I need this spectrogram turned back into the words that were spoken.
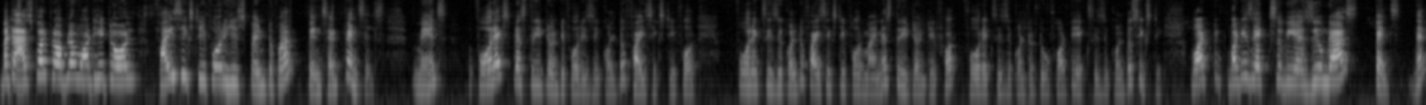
But as per problem what he told 564 he spent for pens and pencils means 4x plus 324 is equal to 564. 4x is equal to 564 minus 324 4x is equal to 240 x is equal to 60 what what is x we assumed as? Pens then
